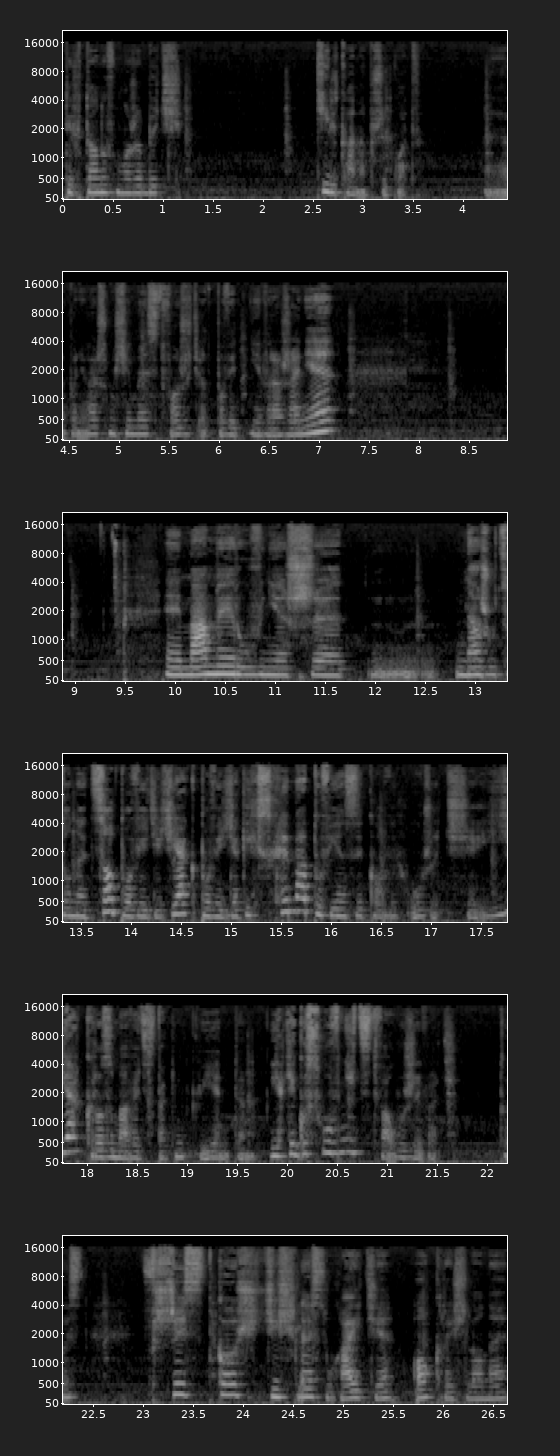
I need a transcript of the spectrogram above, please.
tych tonów może być kilka na przykład, e, ponieważ musimy stworzyć odpowiednie wrażenie. E, mamy również narzucone, co powiedzieć, jak powiedzieć, jakich schematów językowych użyć, jak rozmawiać z takim klientem, jakiego słownictwa używać. To jest wszystko ściśle, słuchajcie, określone.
